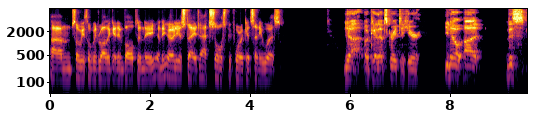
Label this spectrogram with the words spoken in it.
Um, so we thought we'd rather get involved in the in the earlier stage at source before it gets any worse. Yeah. Okay, that's great to hear. You know, uh, this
